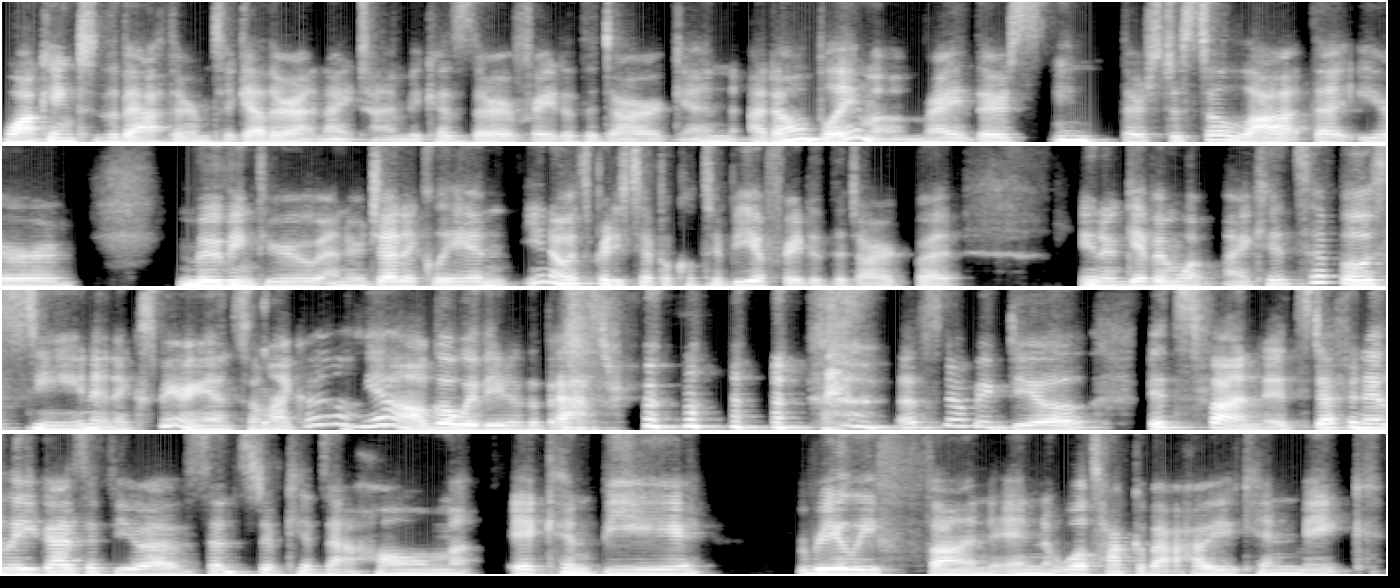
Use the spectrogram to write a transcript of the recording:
walking to the bathroom together at nighttime because they're afraid of the dark and I don't blame them, right? There's you know, there's just a lot that you're moving through energetically and you know it's pretty typical to be afraid of the dark but you know, given what my kids have both seen and experienced, I'm like, oh, yeah, I'll go with you to the bathroom. That's no big deal. It's fun. It's definitely, you guys, if you have sensitive kids at home, it can be really fun and we'll talk about how you can make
